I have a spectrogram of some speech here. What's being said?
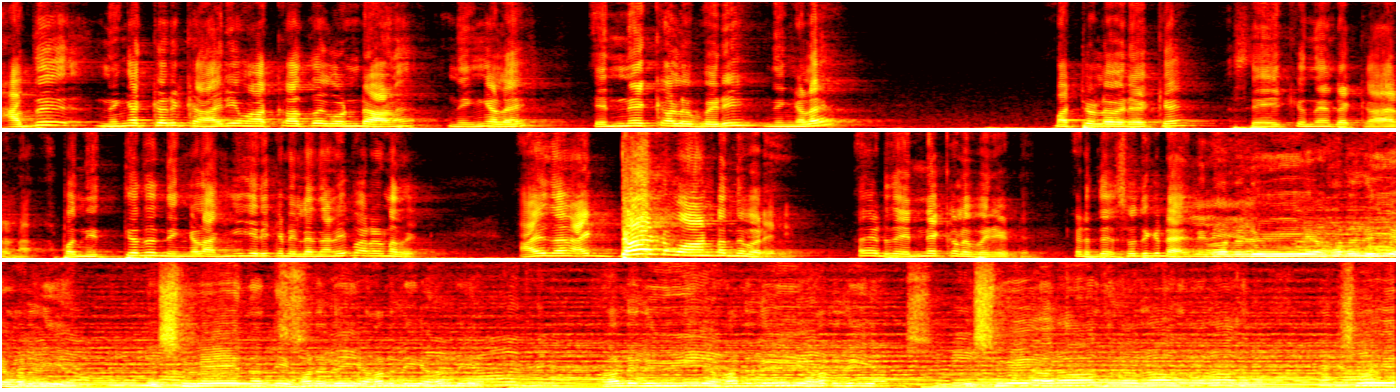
അത് നിങ്ങൾക്കൊരു കാര്യമാക്കാത്തത് കൊണ്ടാണ് നിങ്ങളെ എന്നേക്കാളുപരി നിങ്ങളെ മറ്റുള്ളവരെയൊക്കെ സ്നേഹിക്കുന്നതിന്റെ കാരണം. അപ്പം നിത്യത നിങ്ങൾ അംഗീകരിക്കണില്ലെന്നാണ് ഈ പറയണത്. അതായത് ഐ ഡോണ്ട് വാണ്ടെന്ന് പറയും. അതായത് എന്നെക്കാൾ ഉപരിയായിട്ട് എടുത്ത് ശ്രദ്ധിക്കട്ടെ ഹല്ലേലൂയ. Hallelujah hallelujah hallelujah. യേശുവേ hallelujah hallelujah hallelujah. Hallelujah hallelujah hallelujah. യേശുവേ ആരാധന ആരാധന ആരാധന. യേശുവേ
